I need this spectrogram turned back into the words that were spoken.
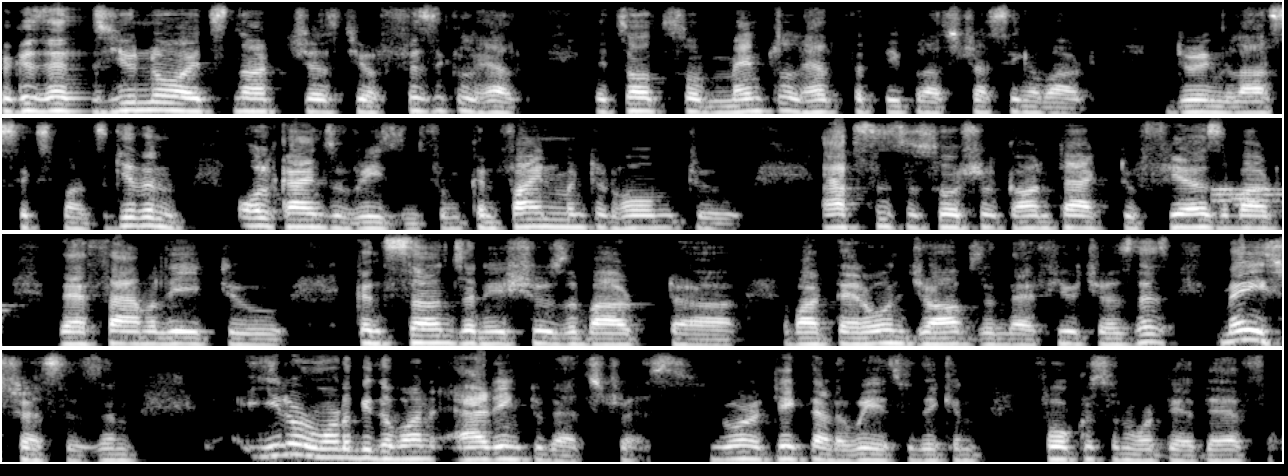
Because as you know, it's not just your physical health, it's also mental health that people are stressing about during the last six months, given all kinds of reasons from confinement at home to absence of social contact to fears about their family to concerns and issues about uh, about their own jobs and their futures there's many stresses and you don't want to be the one adding to that stress. You want to take that away so they can focus on what they're there for.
